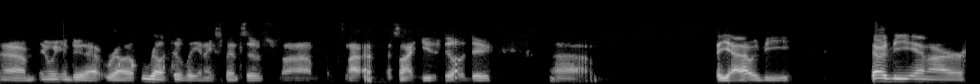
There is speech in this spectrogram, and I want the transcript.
um, and we can do that rel- relatively inexpensive. Um, it's not it's not a huge deal to do. Um, but yeah, that would be that would be in our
